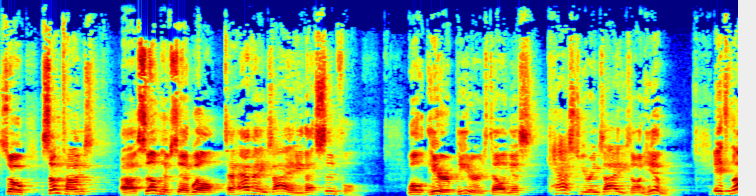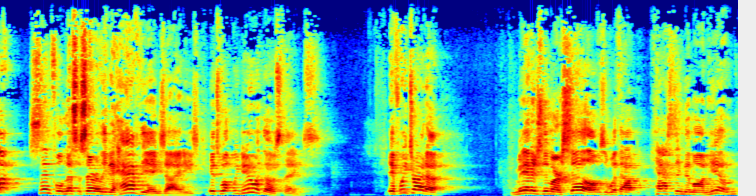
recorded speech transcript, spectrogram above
So sometimes uh, some have said, well, to have anxiety, that's sinful. Well, here Peter is telling us, cast your anxieties on him. It's not sinful necessarily to have the anxieties, it's what we do with those things. If we try to manage them ourselves without casting them on Him,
